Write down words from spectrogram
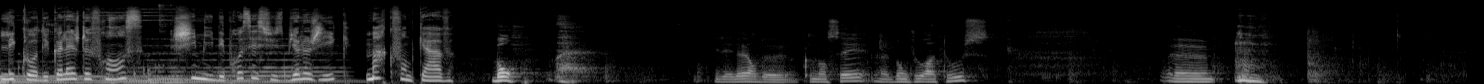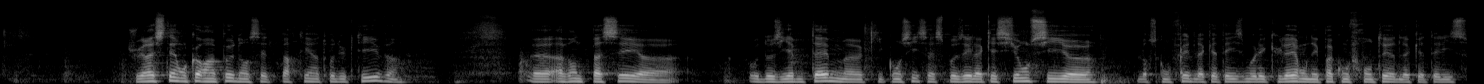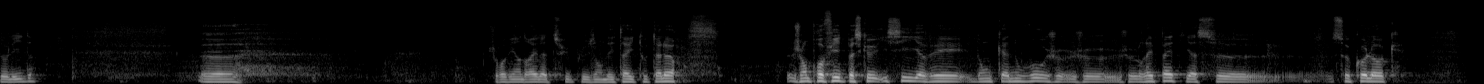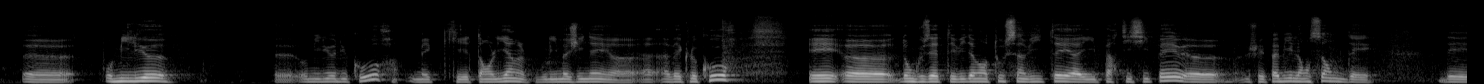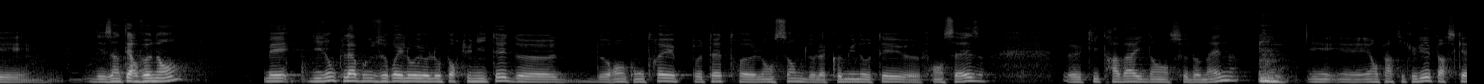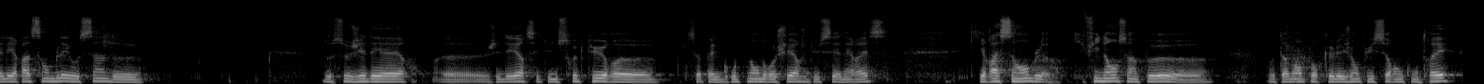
Les cours du Collège de France, Chimie des processus biologiques, Marc Fontcave. Bon, il est l'heure de commencer. Euh, bonjour à tous. Euh, je vais rester encore un peu dans cette partie introductive euh, avant de passer au deuxième thème qui consiste à se poser la question si, lorsqu'on fait de la catalyse moléculaire, on n'est pas confronté à de la catalyse solide. Euh, je reviendrai là-dessus plus en détail tout à l'heure. J'en profite parce qu'ici, il y avait donc à nouveau, je, le répète, il y a ce, colloque euh, au, milieu, euh, au milieu du cours, mais qui est en lien, vous l'imaginez, avec le cours. Et donc vous êtes évidemment tous invités à y participer. je n'ai pas mis l'ensemble des intervenants, mais disons que là, vous aurez l'opportunité de, rencontrer peut-être l'ensemble de la communauté euh, française euh, qui travaille dans ce domaine, et, en particulier parce qu'elle est rassemblée au sein de, de ce GDR. Euh, GDR, c'est une structure qui s'appelle Groupement de recherche du CNRS, qui rassemble, qui finance un peu, notamment pour que les gens puissent se rencontrer,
